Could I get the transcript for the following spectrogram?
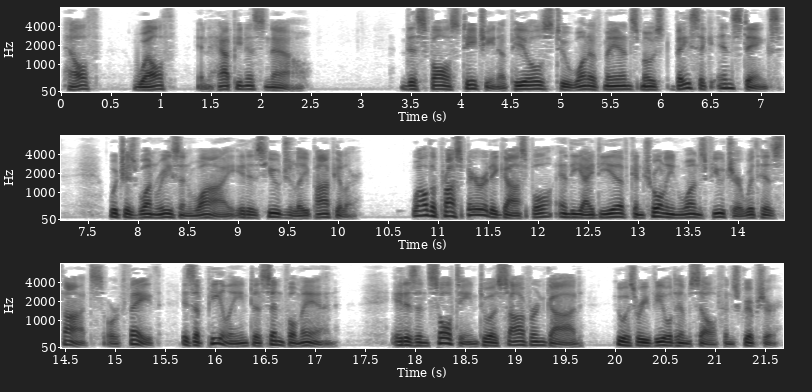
health, wealth, and happiness now. This false teaching appeals to one of man's most basic instincts, which is one reason why it is hugely popular. While the prosperity gospel and the idea of controlling one's future with his thoughts or faith is appealing to sinful man, it is insulting to a sovereign God who has revealed himself in Scripture.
